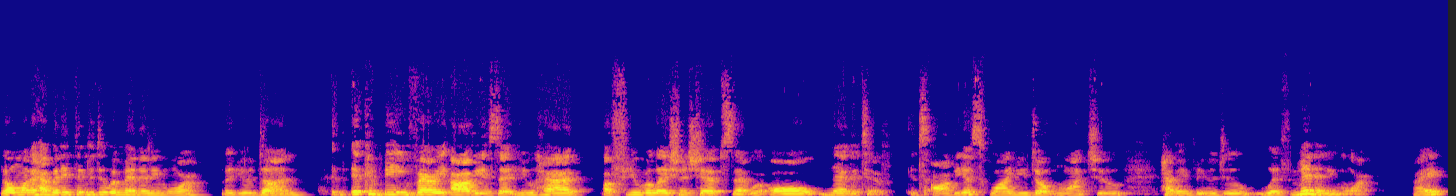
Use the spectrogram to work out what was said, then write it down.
don't want to have anything to do with men anymore, that you're done, it, it can be very obvious that you had a few relationships that were all negative. It's obvious why you don't want to have anything to do with men anymore, right?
